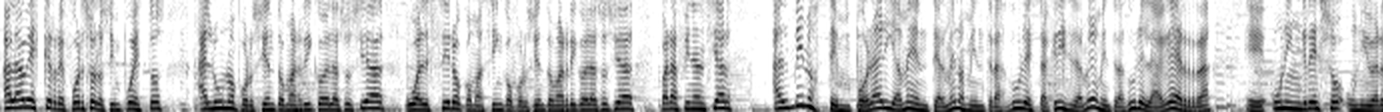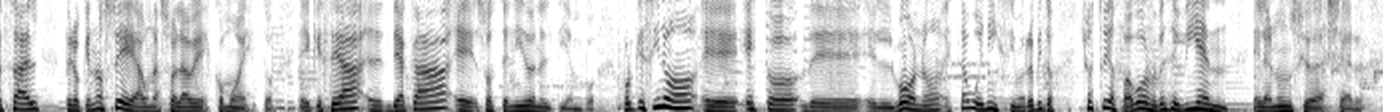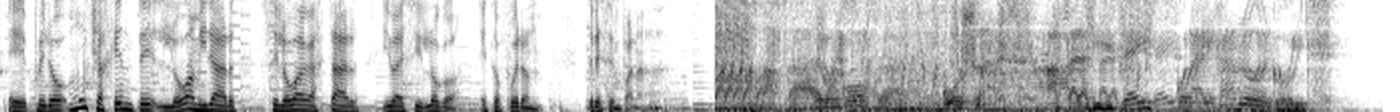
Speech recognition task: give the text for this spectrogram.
a la vez que refuerzo los impuestos al 1% más rico de la sociedad o al 0,5% más rico de la sociedad para financiar al menos temporariamente, al menos mientras dure esta crisis, al menos mientras dure la guerra, eh, un ingreso universal, pero que no sea una sola vez como esto, eh, que sea eh, de acá sostenido en el tiempo. Porque si no, esto del bono está buenísimo, repito, yo estoy a favor, me parece bien el anuncio de ayer, pero mucha gente lo va a mirar, se lo va a gastar y va a decir, loco, estos fueron tres empanadas. Cosas. Cosas. Hasta las 16 con Alejandro Berkovich.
